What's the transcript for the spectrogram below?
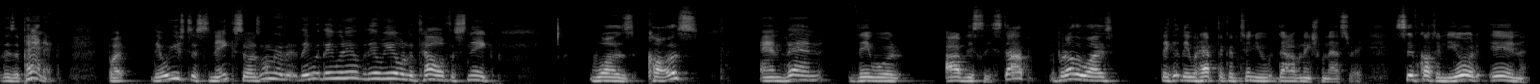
there's a panic, but they were used to snakes, so as long as they were they would they would be able to tell if the snake was cause, and then they would obviously stop. But otherwise, they they would have to continue davening Shmonesrei. Sivkat and Yud in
